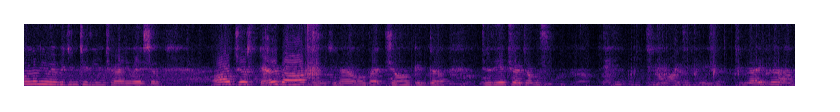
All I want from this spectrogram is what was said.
Well, anyway, we didn't do the intro anyway, so I'll just go back and, you know, all that junk and uh, do the intro, Thomas. Didn't need to know I did the intro. Too late now.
